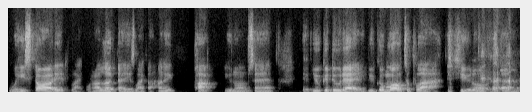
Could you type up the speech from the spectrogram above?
where he started, like when I looked at it, it's like a hundred pop. You know what I'm saying? If you could do that, if you could multiply, you know what I'm saying?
